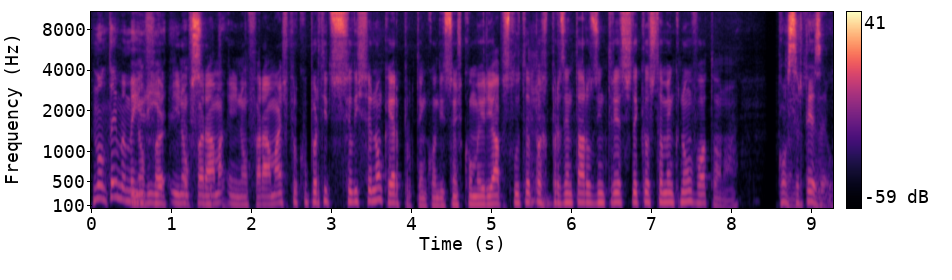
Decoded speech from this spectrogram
não tem uma maioria. E não, fará, e não fará mais porque o Partido Socialista não quer, porque tem condições com maioria absoluta para representar os interesses daqueles também que não votam, não é? Com Portanto, certeza, uh,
